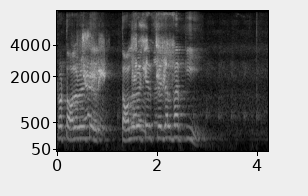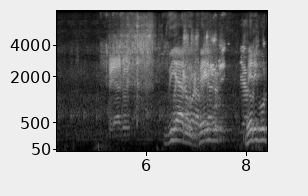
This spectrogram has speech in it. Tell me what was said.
তো টলারেটের টলারেটের ফ্রেজাল ভার্ব কি? With very good very good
